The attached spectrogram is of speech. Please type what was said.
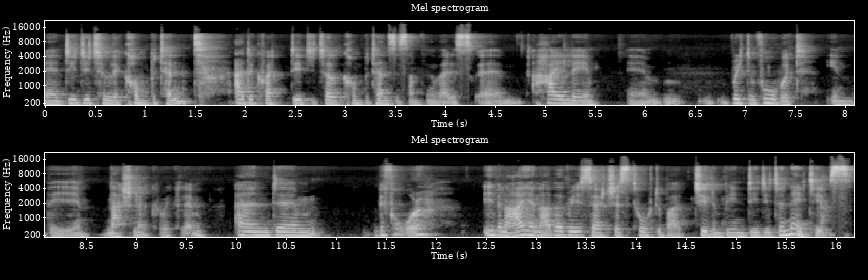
uh, digitally competent. Adequate digital competence is something that is um, highly um, written forward in the national curriculum. And um, before, even I and other researchers talked about children being digital natives,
